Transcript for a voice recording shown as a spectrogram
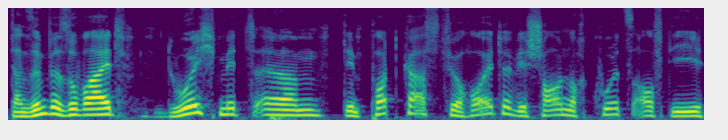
dann sind wir soweit durch mit ähm, dem Podcast für heute. Wir schauen noch kurz auf die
